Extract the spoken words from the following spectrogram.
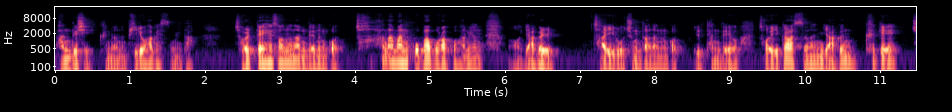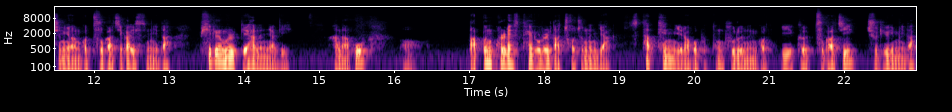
반드시 금연은 필요하겠습니다. 절대 해서는 안 되는 것 하나만 꼽아보라고 하면 어, 약을 자의로 중단하는 것일 텐데요. 저희가 쓰는 약은 크게 중요한 것 두 가지가 있습니다. 피를 묽게 하는 약이 하나고 어, 나쁜 콜레스테롤을 낮춰주는 약 스타틴이라고 보통 부르는 것, 이 그 두 가지 주류입니다.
